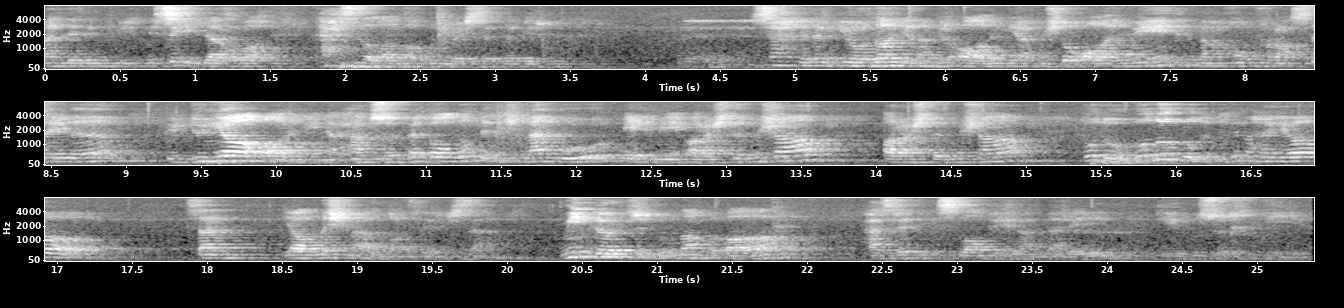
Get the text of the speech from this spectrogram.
Mən dedim, bir neçə illər o vaxt təhsil alan vaxt universitetdə bir səhv edən Yordaniyadan bir alim gəlmişdi. O alimin, mən konferansdaydım, bir dünya alimi ilə həm söhbət oldum. Dedi ki, mən bu elmi araşdırmışam, araşdırmışam. Budur, budur, budur. Dedim, hə ya, sən yanlış məlumat verirsən. 1400 il bundan qabaq Həzrət İslam Peyğəmbəri deyir, bu sözü deyir.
